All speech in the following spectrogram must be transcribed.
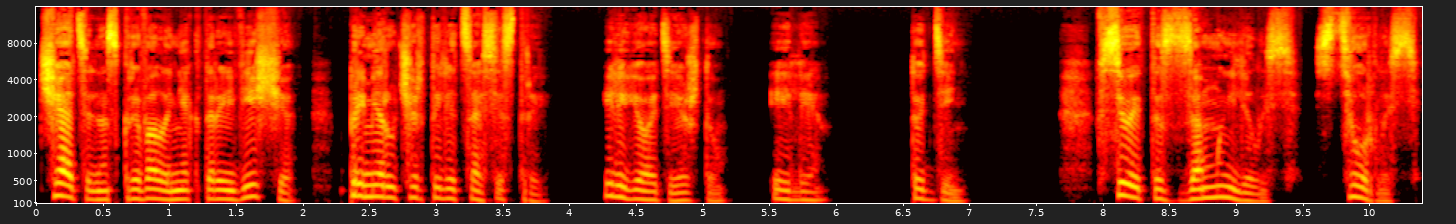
Тщательно скрывала некоторые вещи, к примеру, черты лица сестры, или ее одежду, или тот день. Все это замылилось, стерлось.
